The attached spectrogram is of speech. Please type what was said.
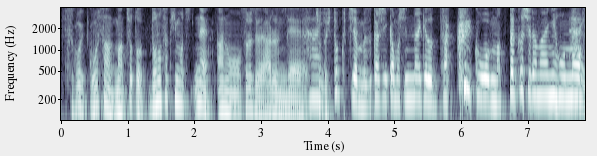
すごい誤算、まあ、ちょっとどの作品もちねあのそれぞれあるんで、はい。ちょっと一口は難しいかもしれないけどざっくりこう全く知らない日本の,、はい。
